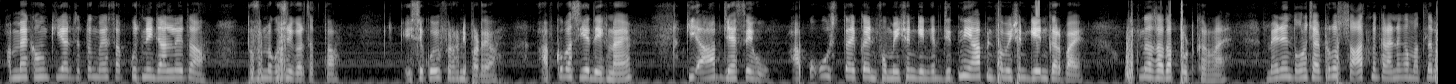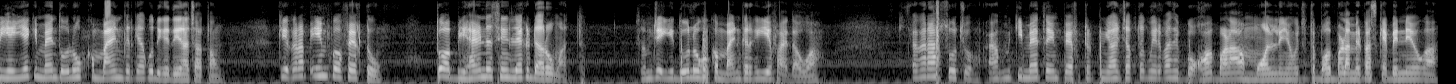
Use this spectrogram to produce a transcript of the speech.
अब मैं कहूँ कि यार, जब तक मैं सब कुछ नहीं जान लेता तो फिर मैं कुछ नहीं कर सकता। इससे कोई फ़र्क नहीं पड़ रहा आपको बस ये देखना है कि आप जैसे हो, आपको उस टाइप का इन्फॉर्मेशन गेन कर, जितनी आप इन्फॉर्मेशन गेन कर पाए, उतना ज़्यादा पुट करना है। मैंने इन दोनों चैप्टर को साथ में कराने का मतलब यही है कि मैं दोनों को कंबाइन करके आपको दिखा देना चाहता हूँ। कि अगर आप इम्परफेक्ट हो तो आप बिहाइंड द सीन्स लेकर डरो मत। समझे? ये दोनों को कंबाइन करके ये फ़ायदा हुआ। अगर आप सोचो कि मैं तो इम्परफेक्ट हूँ यार जब तक मेरे पास एक बहुत बड़ा मॉल नहीं होगा, जब तक बहुत बड़ा मेरे पास कैबिन नहीं होगा,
